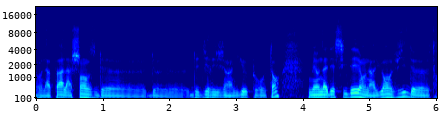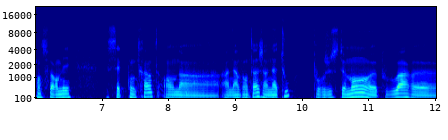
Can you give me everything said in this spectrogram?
on n'a pas la chance de, de, diriger un lieu pour autant, mais on a décidé, on a eu envie de transformer cette contrainte en un, un avantage, un atout pour justement euh, pouvoir euh,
